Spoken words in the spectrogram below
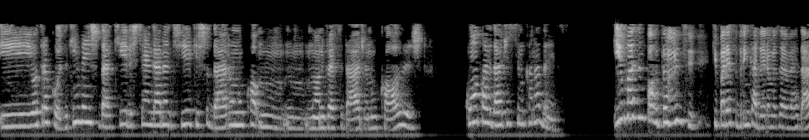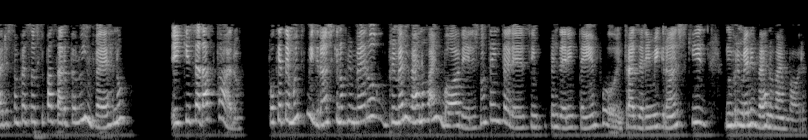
E outra coisa, quem vem estudar aqui, eles têm a garantia que estudaram num, num, numa universidade ou num college com a qualidade de ensino canadense. E o mais importante, que parece brincadeira, mas é verdade, são pessoas que passaram pelo inverno e que se adaptaram. Porque tem muito imigrante que no primeiro, primeiro inverno vai embora. E eles não têm interesse em perderem tempo, em trazerem imigrantes que no primeiro inverno vai embora.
